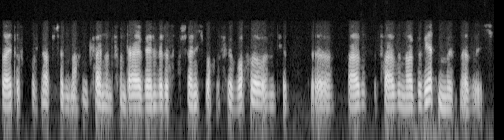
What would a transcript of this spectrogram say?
zweit auf großen Abstand machen kann. Und von daher werden wir das wahrscheinlich Woche für Woche und jetzt äh, Phase für Phase neu bewerten müssen. Also ich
